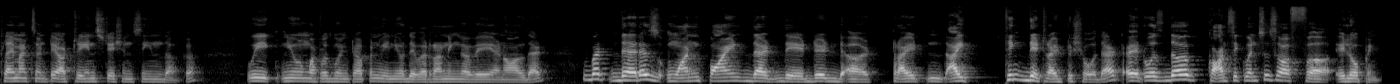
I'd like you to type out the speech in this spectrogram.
Climax ante a train station scene daka we knew what was going to happen. We knew they were running away and all that. But there is one point that they did uh, try. I think they tried to show that it was the consequences of uh, eloping.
